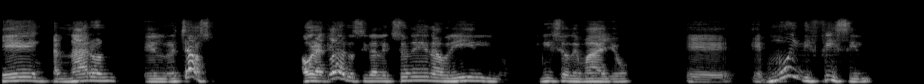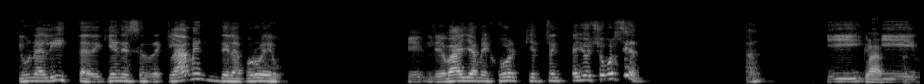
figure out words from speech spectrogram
que encarnaron el rechazo. Ahora, claro, si la elección es en abril, inicio de mayo, eh, es muy difícil que una lista de quienes se reclamen del apruebo eh, le vaya mejor que el 38%. ¿Ah? Y, claro. y,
